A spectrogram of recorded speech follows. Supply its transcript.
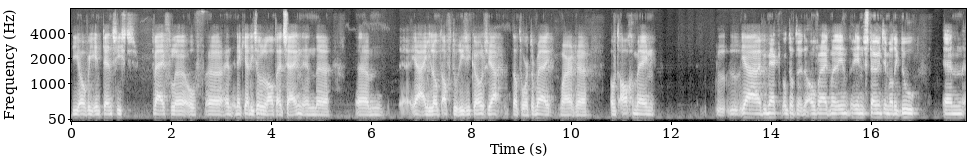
die over je intenties twijfelen. Of, uh, en, denk, ja, die zullen er altijd zijn. En, uh, um, ja, en je loopt af en toe risico's. Ja, dat hoort erbij. Maar over het algemeen. Ja, merk ik ook dat de, overheid me erin, erin, steunt in wat ik doe. En,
